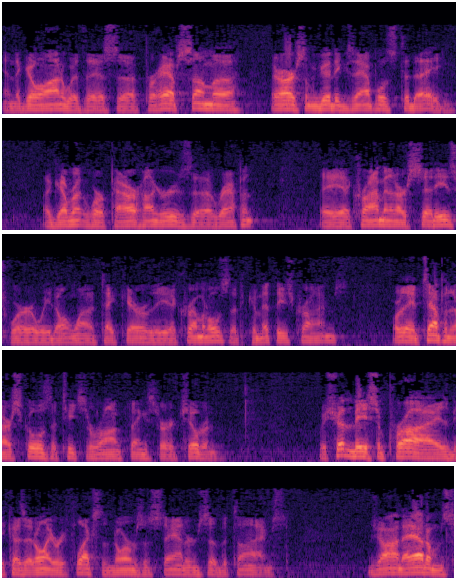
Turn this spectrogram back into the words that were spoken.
And to go on with this, uh, perhaps some, uh, there are some good examples today. A government where power hunger is uh, rampant. A, a, crime in our cities where we don't want to take care of the uh, criminals that commit these crimes or they attempt in our schools to teach the wrong things to our children. We shouldn't be surprised because it only reflects the norms and standards of the times. John Adams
